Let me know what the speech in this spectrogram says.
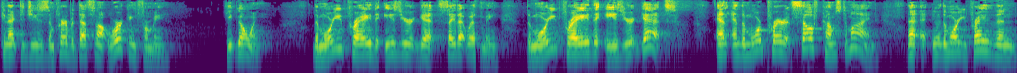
connect to Jesus in prayer, but that's not working for me. Keep going. The more you pray, the easier it gets. Say that with me. The more you pray, the easier it gets. And, and the more prayer itself comes to mind. Uh, the more you pray, then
